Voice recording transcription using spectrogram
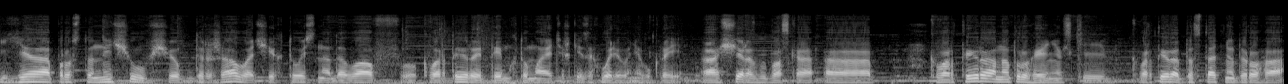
Я просто не чув, щоб держава чи хтось надавав квартири тим, хто має тяжкі захворювання в Україні. А ще раз, будь ласка, квартира на Тургенівській, квартира достатньо дорога,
